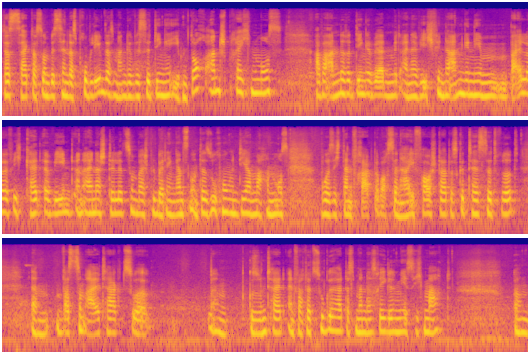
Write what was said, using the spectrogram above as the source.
Das zeigt auch so ein bisschen das Problem, dass man gewisse Dinge eben doch ansprechen muss. Aber andere Dinge werden mit einer, wie ich finde, angenehmen Beiläufigkeit erwähnt. An einer Stelle zum Beispiel bei den ganzen Untersuchungen, die er machen muss, wo er sich dann fragt, ob auch sein HIV-Status getestet wird, ähm, was zum Alltag, zur ähm, Gesundheit einfach dazugehört, dass man das regelmäßig macht. Ähm,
